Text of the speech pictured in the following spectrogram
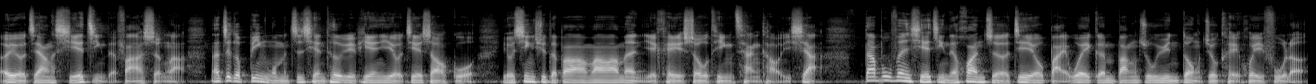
而有这样斜颈的发生了。那这个病我们之前特别篇也有介绍过，有兴趣的爸爸妈妈们也可以收听参考一下。大部分斜颈的患者借由摆位跟帮助运动就可以恢复了。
